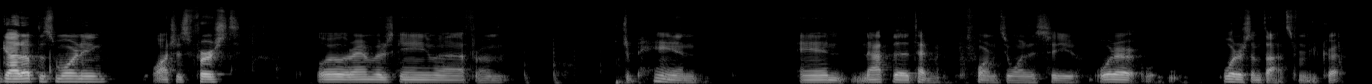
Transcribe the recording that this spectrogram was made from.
got up this morning, watched his first Loyola Ramblers game uh, from Japan, and not the type of performance you wanted to see. What are what are some thoughts from you, Crut?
